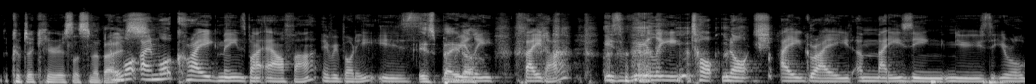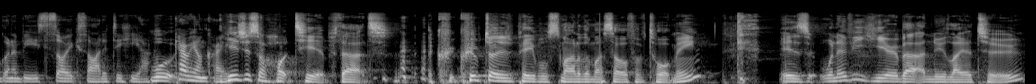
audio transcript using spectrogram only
the crypto curious listener base. And what, and what, Craig means by alpha, everybody, is, is beta. really beta, is really top notch, A grade, amazing news that you're all going to be so excited to hear. Well, Carry on, Craig. Here's just a hot tip that crypto people smarter than myself have taught me is whenever you hear about a new layer two,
